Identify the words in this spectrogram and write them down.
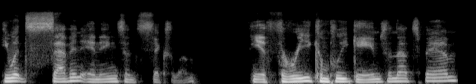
He went seven innings and six of them. He had three complete games in that span.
